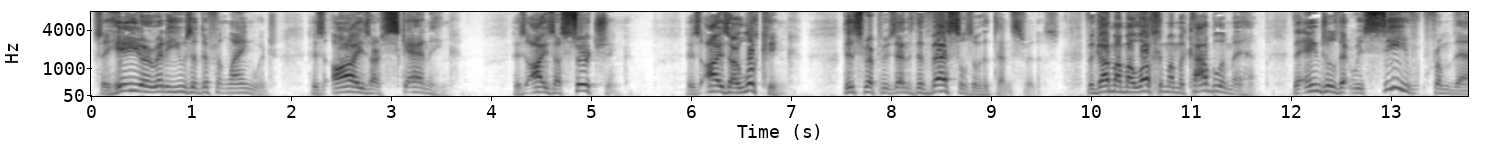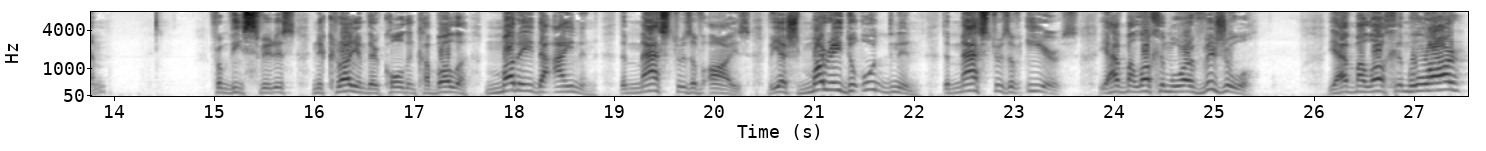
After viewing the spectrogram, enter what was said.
So here you already use a different language. His eyes are scanning. His eyes are searching. His eyes are looking. This represents the vessels of the ten spheres. The angels that receive from them, from these spheres, Nikrayim, they're called in Kabbalah, Mare Da'ainin, the masters of eyes. V'yesh Mare Du'udnin, the masters of ears. You have Malachim who are visual. You have Malachim who are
